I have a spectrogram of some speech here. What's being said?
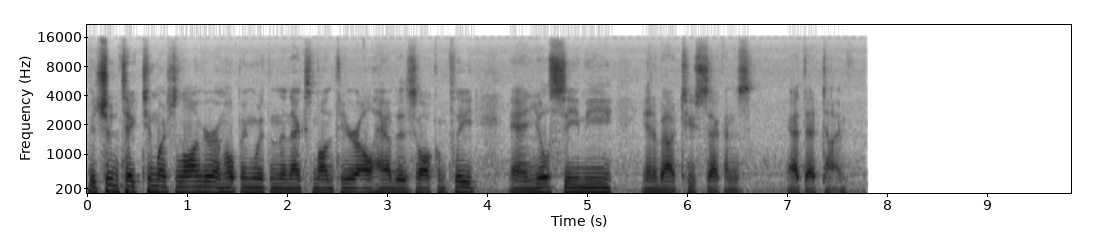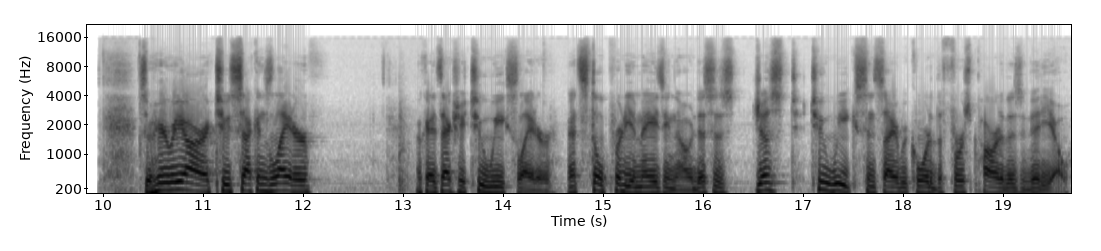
it shouldn't take too much longer. I'm hoping within the next month here I'll have this all complete, and you'll see me in about two seconds at that time. So here we are two seconds later. Okay, it's actually two weeks later. That's still pretty amazing though. This is just two weeks since I recorded the first part of this video.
